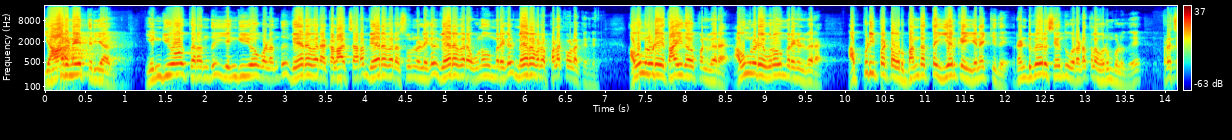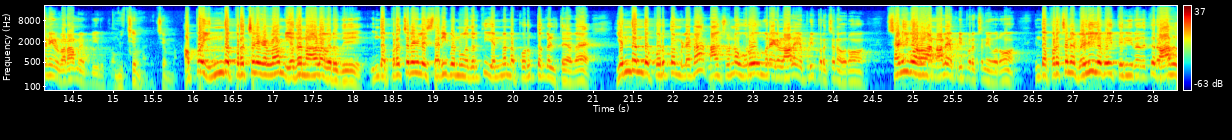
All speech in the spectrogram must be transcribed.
யாருனே தெரியாது. எங்கேயோ பிறந்து எங்கேயோ வளர்ந்து வேற வேற கலாச்சாரம் வேற வேற சூழ்நிலைகள் வேற வேற உணவு முறைகள் வேற வேற பழக்க வழக்கங்கள். அவங்களுடைய தாய் தகப்பன் வேற அவங்களுடைய உறவு முறைகள் வேற. அப்படிப்பட்ட ஒரு பந்தத்தை இயற்கை இணைக்குது. ரெண்டு பேரும் சேர்ந்து ஒரு இடத்துல வரும் பொழுது பிரச்சனைகள் வராம எப்படி இருக்கும்? நிச்சயமா நிச்சயமா. அப்ப இந்த பிரச்சனைகள் எல்லாம் எதனால வருது? இந்த பிரச்சனைகளை சரி பண்ணுவதற்கு என்னென்ன பொருத்தங்கள் தேவை? எந்தெந்த பொருத்தம் இல்லைன்னா நான் சொன்ன உறவு முறைகளால எப்படி பிரச்சனை வரும்? சனி பகவானால எப்படி பிரச்சனை வரும்? இந்த பிரச்சனை வெளியில போய் தெரியறதுக்கு ராகு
